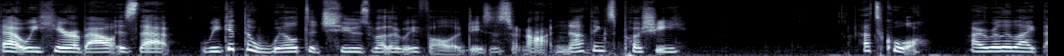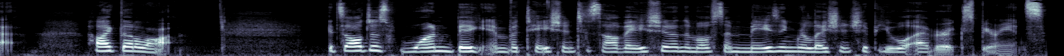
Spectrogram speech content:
that we hear about is that we get the will to choose whether we follow Jesus or not. Nothing's pushy. That's cool. I really like that. I like that a lot. It's all just one big invitation to salvation and the most amazing relationship you will ever experience.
